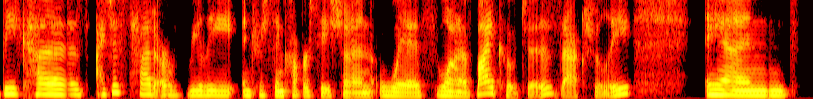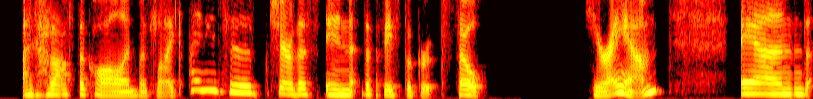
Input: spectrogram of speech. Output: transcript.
because I just had a really interesting conversation with one of my coaches, actually. And I got off the call and was like, I need to share this in the Facebook group. So here I am. And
